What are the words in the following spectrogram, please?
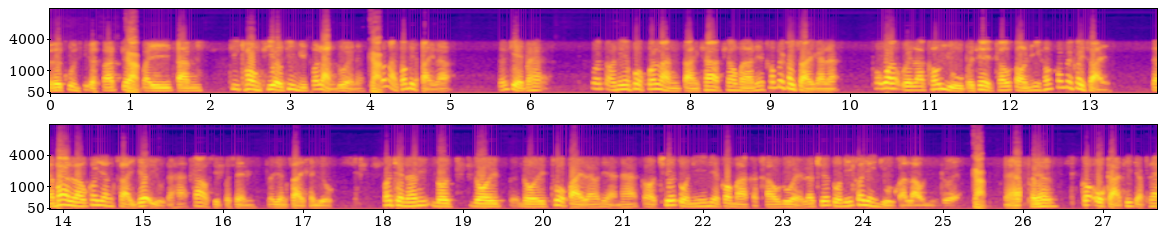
หรือคุณธีรพัฒน์จะครับไปตามที่ท่องเที่ยวที่มีฝรั่งด้วยนะครับฝรั่งเขาไม่ใส่แล้วสังเกตไหมฮะ ว่าตอนนี้พวกฝรั่งต่างชาติเข้ามาเนี่ยเขาไม่ค่อยใส่กันอะเพราะว่าเวลาเขาอยู่ประเทศเขาตอนนี้เขาก็ไม่ค่อยใส่ แต่บ้านเราก็ยังใส่เยอะอยู่นะฮะเก้าสิบเปอร์เซ็นเรายังใส่กันอยู่ เพราะฉะนั้นโดยโดยโดยทั่วไปแล้วเนี่ยนะฮะก็เชื้อตัวนี้เนี่ยก็มากับเขาด้วย แล้วเชื้อตัวนี้ก็ยังอยู่กับเราอยู่ด้วยครับนะฮะเพราะฉะนั้นก็โอกาสที่จะแพร่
